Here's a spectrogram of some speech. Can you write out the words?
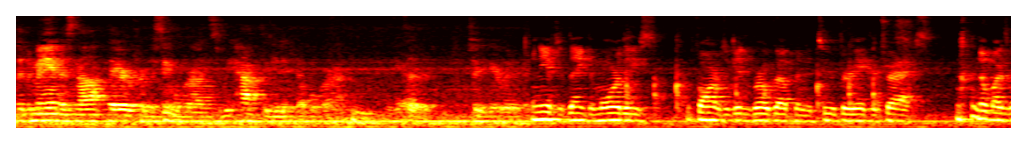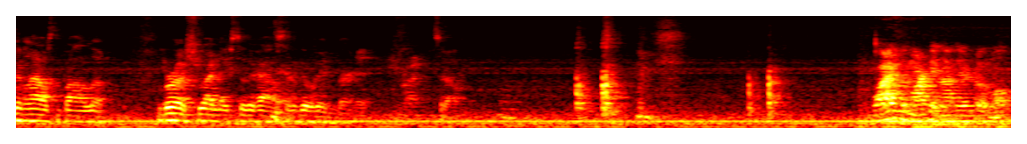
the demand is not there for the single grind, so we have to get it double grind to, to get rid of it. And you have to think the more these farms are getting broke up into two, three acre tracts, nobody's gonna allow us to pile up brush right next to their house and go ahead and burn it. So, Why is the market not there for the mulch?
